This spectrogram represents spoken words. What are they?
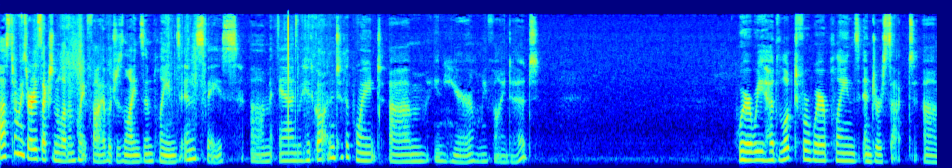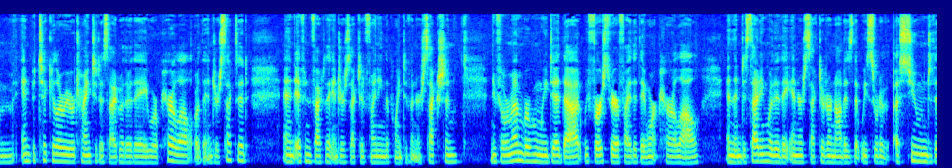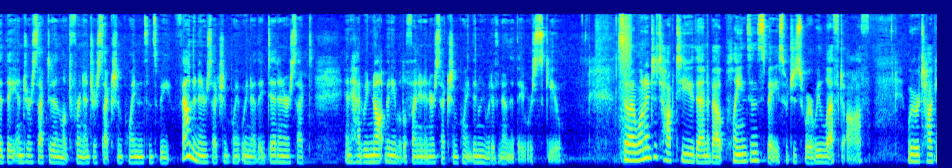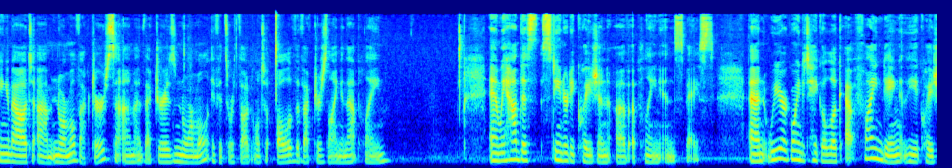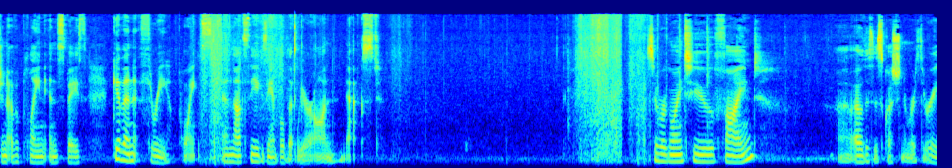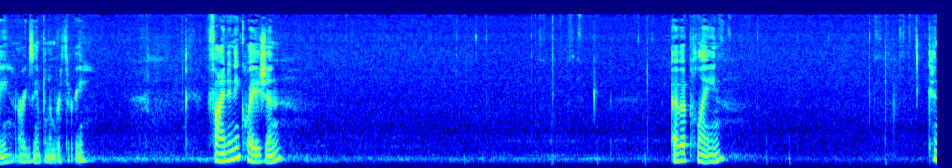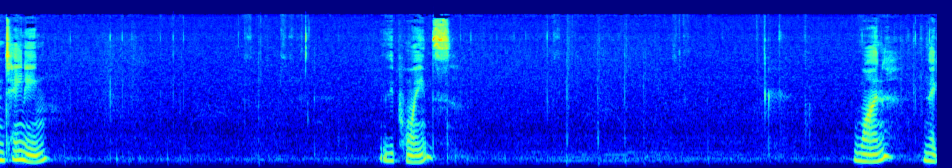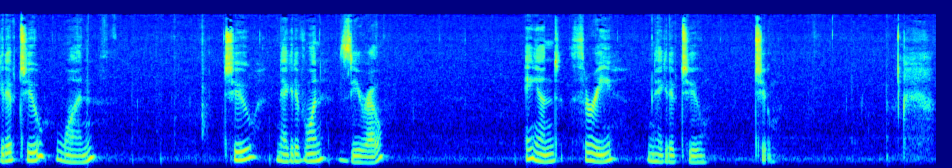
Last time we started section 11.5, which is lines and planes in space, um, and we had gotten to the point um, in here, let me find it, where we had looked for where planes intersect. Um, in particular, we were trying to decide whether they were parallel or they intersected, and if in fact they intersected, finding the point of intersection. And if you'll remember when we did that, we first verified that they weren't parallel, and then deciding whether they intersected or not is that we sort of assumed that they intersected and looked for an intersection point. And since we found an intersection point, we know they did intersect. And had we not been able to find an intersection point, then we would have known that they were skew. So I wanted to talk to you then about planes in space, which is where we left off. We were talking about um, normal vectors. Um, a vector is normal if it's orthogonal to all of the vectors lying in that plane. And we have this standard equation of a plane in space. And we are going to take a look at finding the equation of a plane in space given three points. And that's the example that we are on next. So we're going to find, uh, oh, this is question number three, or example number three. Find an equation of a plane containing the points one, negative two, one, two, negative one, zero, and three, negative two, two.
